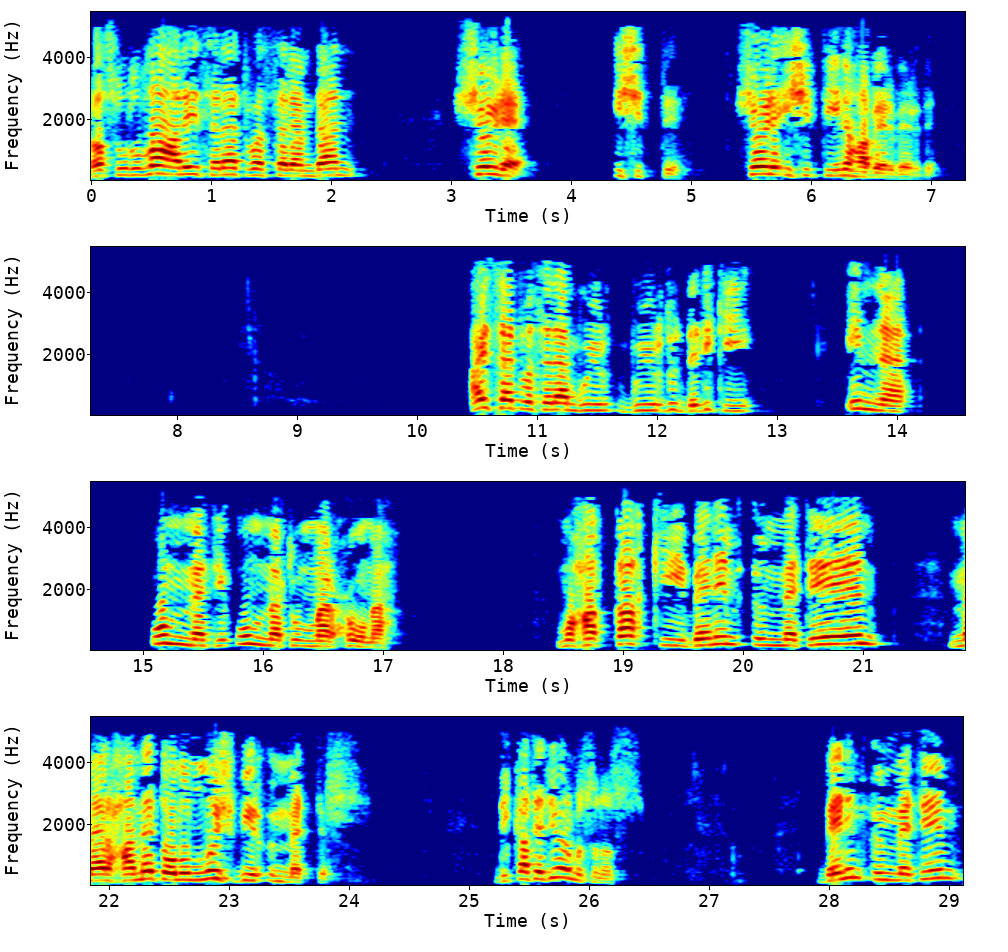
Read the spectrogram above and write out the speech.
Resulullah Aleyhisselatü Vesselam'dan şöyle işitti şöyle işittiğini haber verdi. Aleyhisselatü Vesselam buyur, buyurdu dedi ki inne ümmeti ummetun merhume muhakkak ki benim ümmetim merhamet olunmuş bir ümmettir. Dikkat ediyor musunuz? Benim ümmetim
